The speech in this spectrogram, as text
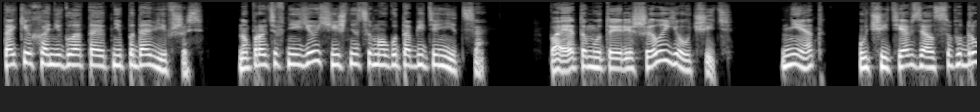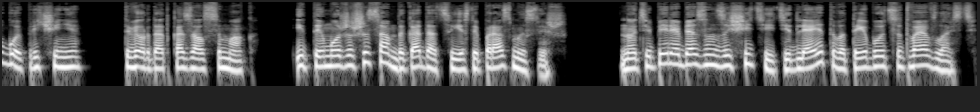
Таких они глотают, не подавившись. Но против нее хищницы могут объединиться. Поэтому ты решил ее учить? Нет, учить я взялся по другой причине. Твердо отказался маг. И ты можешь и сам догадаться, если поразмыслишь. Но теперь обязан защитить, и для этого требуется твоя власть.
